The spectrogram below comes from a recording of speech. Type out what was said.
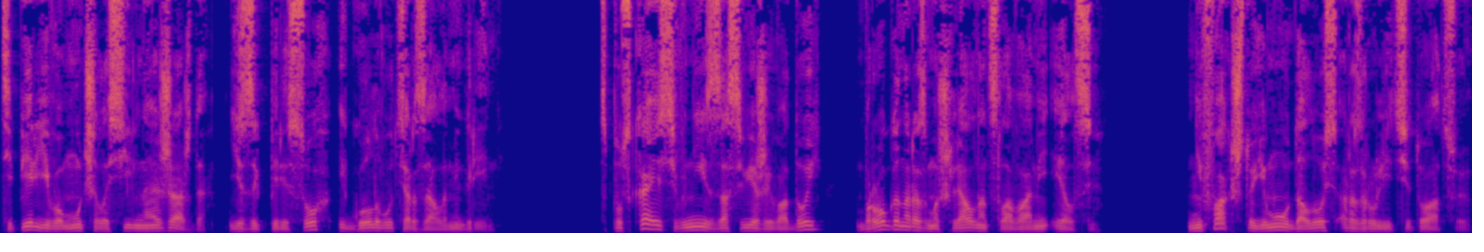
Теперь его мучила сильная жажда, язык пересох и голову терзала мигрень. Спускаясь вниз за свежей водой, Броган размышлял над словами Элси. Не факт, что ему удалось разрулить ситуацию.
